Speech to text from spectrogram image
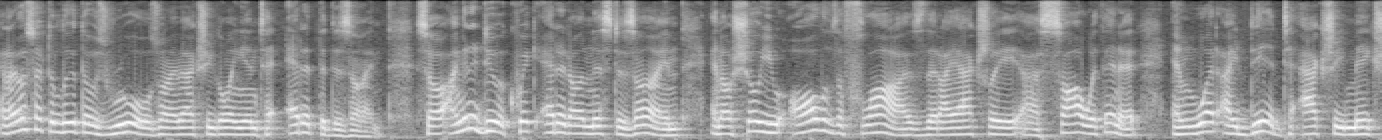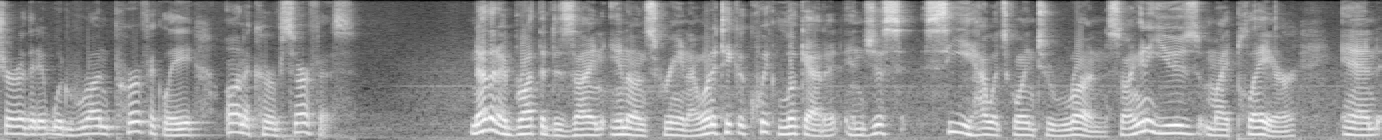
And I also have to look at those rules when I'm actually going in to edit the design. So I'm going to do a quick edit on this design and I'll show you all of the flaws that I actually uh, saw within it and what I did to actually make sure that it would run perfectly on a curved surface. Now that I brought the design in on screen, I want to take a quick look at it and just see how it's going to run. So I'm going to use my player and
